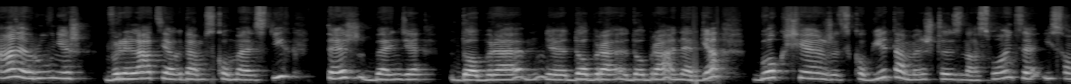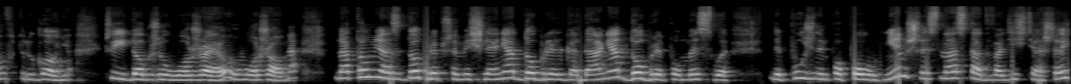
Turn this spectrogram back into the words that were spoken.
ale również w relacjach damsko-męskich też będzie dobra, e, dobra, dobra energia, bo księżyc, kobieta, mężczyzna, słońce i są w trygonie, czyli dobrze ułoże, ułożone. Natomiast dobre przemyślenia, dobre gadania, dobre pomysły późnym popołudniem, 16.26,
